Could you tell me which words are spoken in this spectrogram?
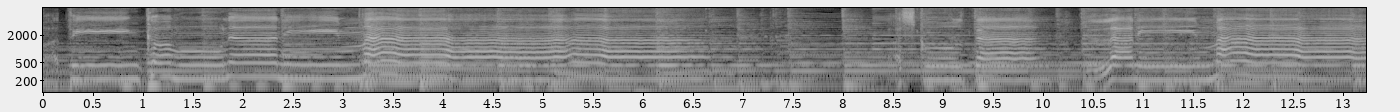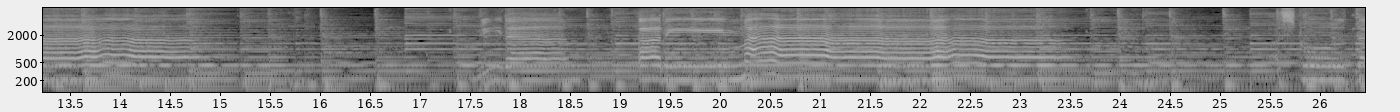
Patint com un animal. Escoltant l'animal escoltant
